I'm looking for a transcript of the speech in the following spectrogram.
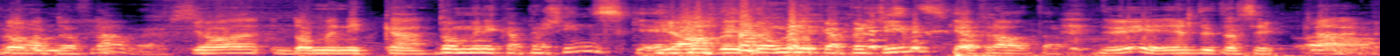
Från Army of Lovers? Ja, Dominika... Dominika Persinski. Ja. Det är Dominika Persinski jag pratar om. Du är helt ute och cyklar. Ja.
